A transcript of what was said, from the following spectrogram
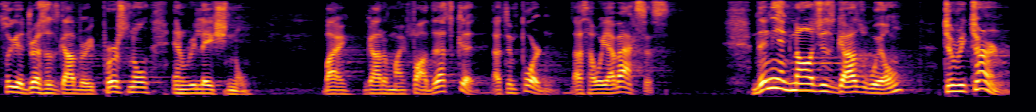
So he addresses God very personal and relational by God of my father. That's good. That's important. That's how we have access. Then he acknowledges God's will to return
